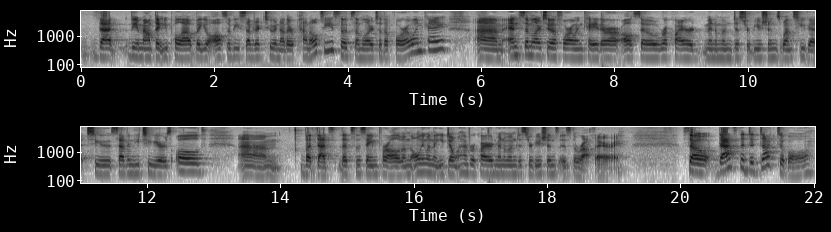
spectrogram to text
that the amount that you pull out, but you'll also be subject to another penalty. So it's similar to the 401k. Um, and similar to a 401k, there are also required minimum distributions once you get to 72 years old. Um, but that's that's the same for all of them. The only one that you don't have required minimum distributions is the Roth IRA. So that's the deductible,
